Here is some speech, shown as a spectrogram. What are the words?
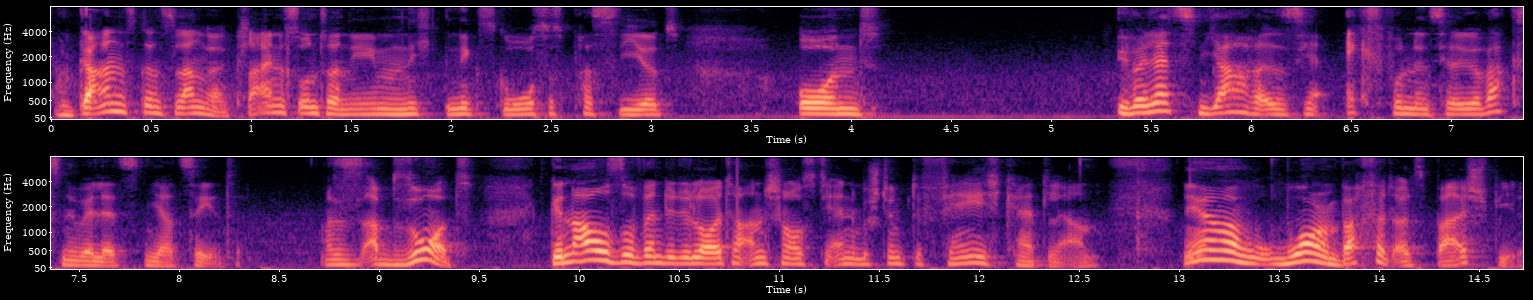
Und ganz, ganz lange, ein kleines Unternehmen, nicht, nichts Großes passiert. Und über die letzten Jahre ist es ja exponentiell gewachsen, über die letzten Jahrzehnte. Das ist absurd. Genauso, wenn du die Leute anschaust, die eine bestimmte Fähigkeit lernen. Nehmen wir mal Warren Buffett als Beispiel.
